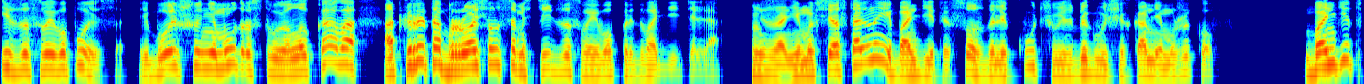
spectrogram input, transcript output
из-за своего пояса и, больше не мудрствуя лукаво, открыто бросился мстить за своего предводителя. За ним и все остальные бандиты создали кучу из ко мне мужиков. Бандит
